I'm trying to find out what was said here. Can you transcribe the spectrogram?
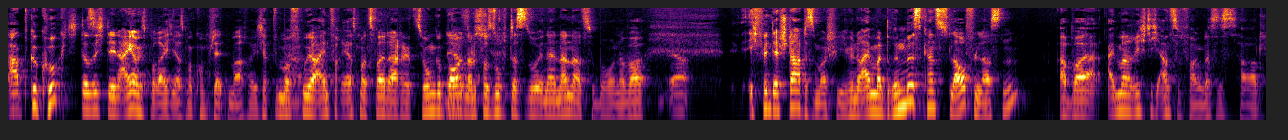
abgeguckt, dass ich den Eingangsbereich erstmal komplett mache. Ich habe immer früher einfach erstmal zwei, drei Attraktionen gebaut Ja, und dann versucht, das so ineinander zu bauen. Aber Ja. ich finde, der Start ist immer schwierig. Wenn du einmal drin bist, kannst du es laufen lassen. Aber einmal richtig anzufangen, das ist hart.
